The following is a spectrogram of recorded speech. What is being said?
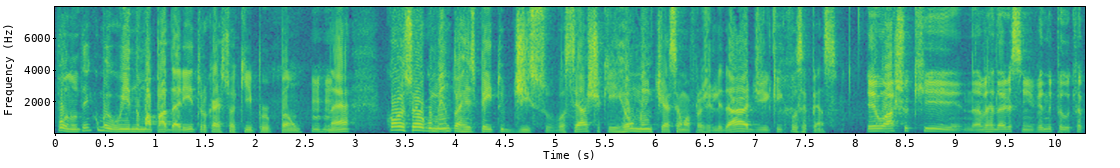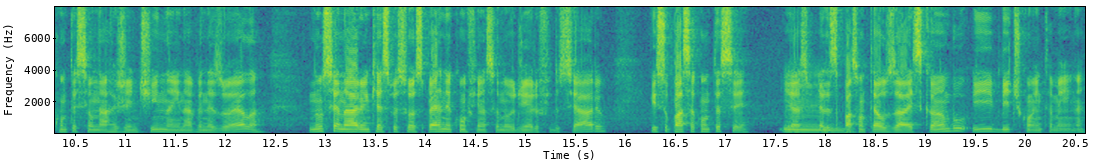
pô, não tem como eu ir numa padaria e trocar isso aqui por pão, Uhum. né? Qual é o seu argumento a respeito disso? Você acha que realmente essa é uma fragilidade? O que, que você pensa? Eu acho que, na verdade, assim, vendo pelo que aconteceu na Argentina e na Venezuela, num cenário em que as pessoas perdem a confiança no dinheiro fiduciário, isso passa a acontecer. E as- Hum. eles passam até a usar escambo e Bitcoin também, né?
